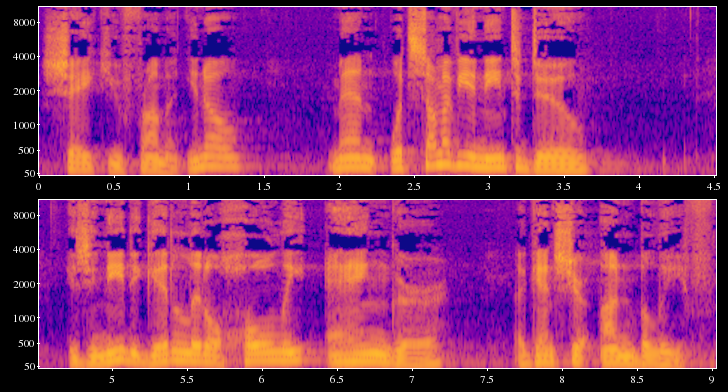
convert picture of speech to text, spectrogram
shake you from it. You know, men, what some of you need to do is you need to get a little holy anger against your unbelief.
